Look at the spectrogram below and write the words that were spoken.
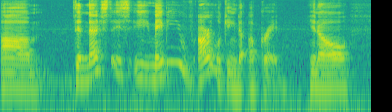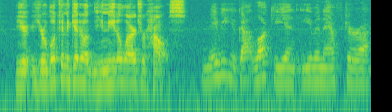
Um, the next is maybe you are looking to upgrade. You know, you're, you're looking to get a, you need a larger house. Maybe you got lucky, and even after a,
